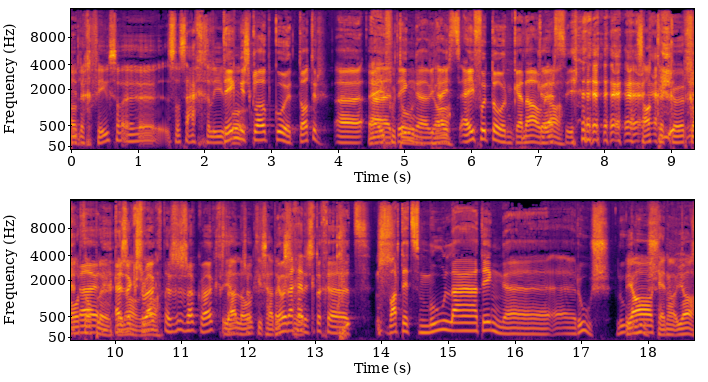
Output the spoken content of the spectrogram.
natürlich viel so, äh, so Sachen. Ding ist, glaub gut, oder? Äh, äh, Eiffelturm, Ding, äh, wie ja. heisst's? Eiffelturm, genau, Genau. merci. Sacker, Gör, Gordo, blöd. Hast du geschmeckt? Hast du schon geschmeckt? Ja, logisch, hat er Ja, geschmeckt. ist doch, äh, das- warte jetzt, Moulin-Ding, äh, äh, Rouge. Ja, genau, ja.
